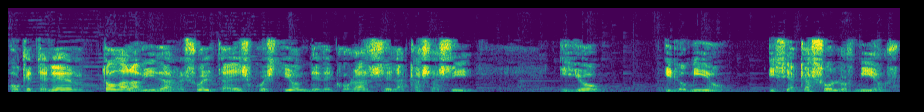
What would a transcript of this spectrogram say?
o que tener toda la vida resuelta es cuestión de decorarse la casa así, y yo, y lo mío, y si acaso los míos.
